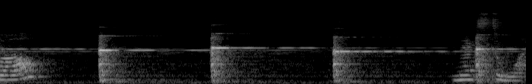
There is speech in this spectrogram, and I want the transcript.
12. Next to one.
